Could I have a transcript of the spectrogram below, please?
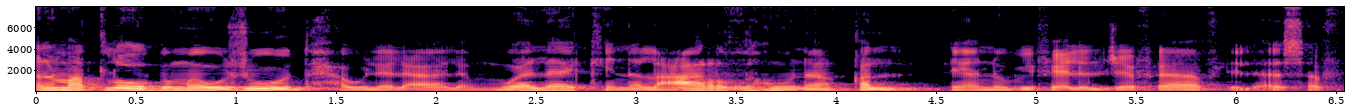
المطلوب موجود حول العالم ولكن العرض هنا قل لأنه بفعل الجفاف للأسف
